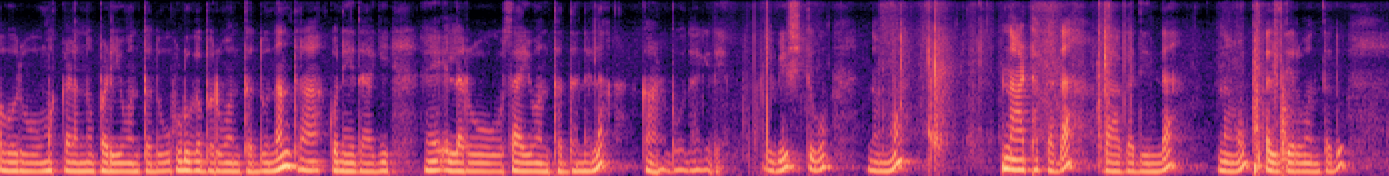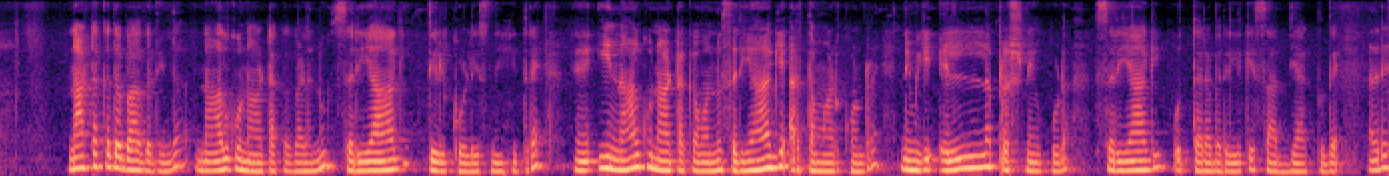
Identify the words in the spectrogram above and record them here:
ಅವರು ಮಕ್ಕಳನ್ನು ಪಡೆಯುವಂಥದ್ದು, ಹುಡುಗ ಬರುವಂಥದ್ದು, ನಂತರ ಕೊನೆಯದಾಗಿ ಎಲ್ಲರೂ ಸಾಯುವಂಥದ್ದನ್ನೆಲ್ಲ ಕಾಣ್ಬೋದಾಗಿದೆ ಇವಿಷ್ಟು ನಮ್ಮ ನಾಟಕದ ಭಾಗದಿಂದ ನಾವು ಕಲಿತಿರುವಂಥದ್ದು. ನಾಟಕದ ಭಾಗದಿಂದ ನಾಲ್ಕು ನಾಟಕಗಳನ್ನು ಸರಿಯಾಗಿ ತಿಳ್ಕೊಳ್ಳಿ ಸ್ನೇಹಿತರೆ. ಈ ನಾಲ್ಕು ನಾಟಕವನ್ನು ಸರಿಯಾಗಿ ಅರ್ಥ ಮಾಡಿಕೊಂಡ್ರೆ ನಿಮಗೆ ಎಲ್ಲ ಪ್ರಶ್ನೆಗೂ ಕೂಡ ಸರಿಯಾಗಿ ಉತ್ತರ ಬರೀಲಿಕ್ಕೆ ಸಾಧ್ಯ ಆಗ್ತದೆ. ಅಂದರೆ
